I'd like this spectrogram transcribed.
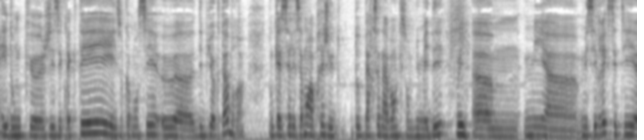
Et donc, je les ai contactés et ils ont commencé eux, début octobre. Donc, assez récemment. Après, j'ai eu d'autres personnes avant qui sont venues m'aider. Oui. mais mais c'est vrai que c'était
